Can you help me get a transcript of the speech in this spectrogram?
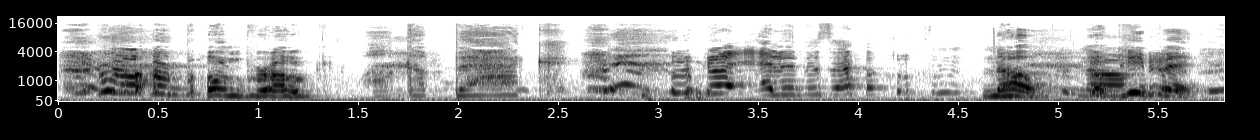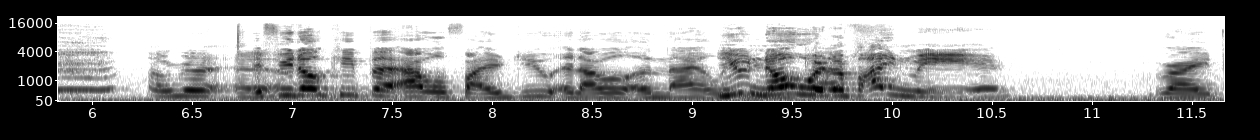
her bone broke. Welcome back. I'm gonna edit this out. No, No. keep it. I'm gonna edit. If you don't keep it, I will find you and I will annihilate you. you know where to find me. Caps. Right.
